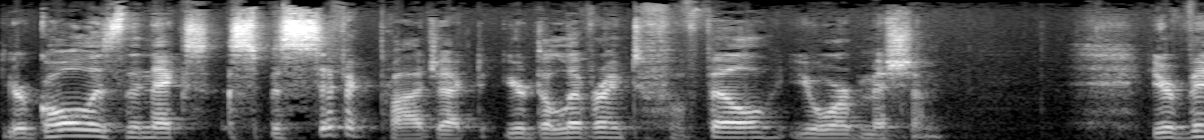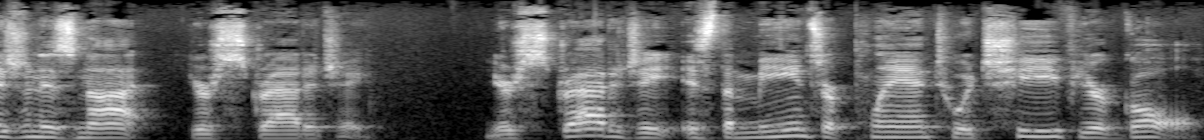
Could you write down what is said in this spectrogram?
Your goal is the next specific project you're delivering to fulfill your mission. Your vision is not your strategy. Your strategy is the means or plan to achieve your goal.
